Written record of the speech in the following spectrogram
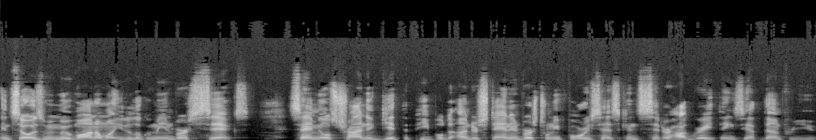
And so as we move on, I want you to look with me in verse 6. Samuel's trying to get the people to understand. In verse 24, he says, Consider how great things he hath done for you.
